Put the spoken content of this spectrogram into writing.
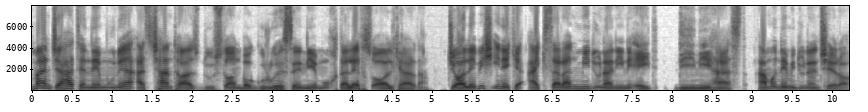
من جهت نمونه از چند تا از دوستان با گروه سنی مختلف سوال کردم. جالبیش اینه که اکثرا می‌دونن این عید دینی هست. اما نمی‌دونن چرا.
